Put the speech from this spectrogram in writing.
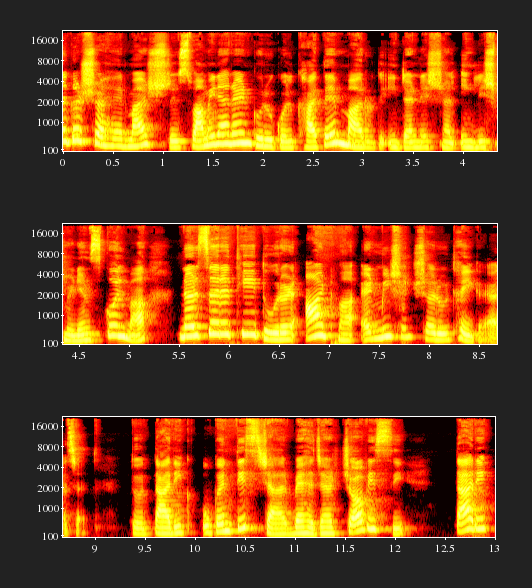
વિસનગર શહેરમાં શ્રી સ્વામિનારાયણ ગુરુકુલ ખાતે મારુતિ ઇન્ટરનેશનલ ઇંગ્લિશ મીડિયમ સ્કૂલમાં નર્સરીથી ધોરણ આઠમાં એડમિશન શરૂ થઈ ગયા છે. તો તારીખ ઓગણત્રીસ ચાર બે હજાર ચોવીસથી તારીખ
